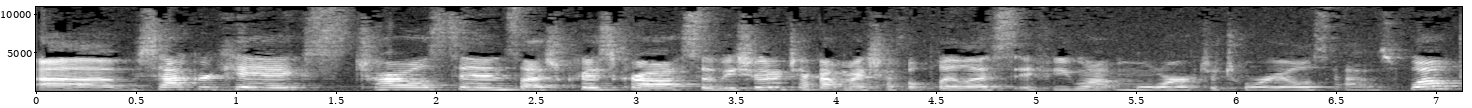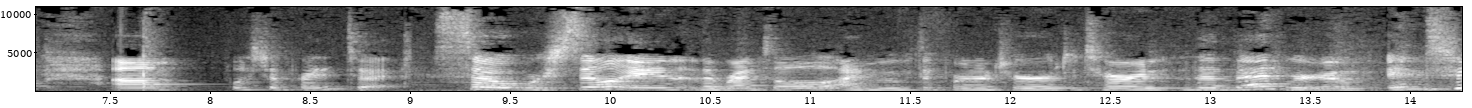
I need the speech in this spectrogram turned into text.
um, soccer kicks, Charleston slash crisscross. So be sure to check out my shuffle playlist if you want more tutorials as well. Um, let's jump right into it. So we're still in the rental. I moved the furniture to turn the bedroom into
